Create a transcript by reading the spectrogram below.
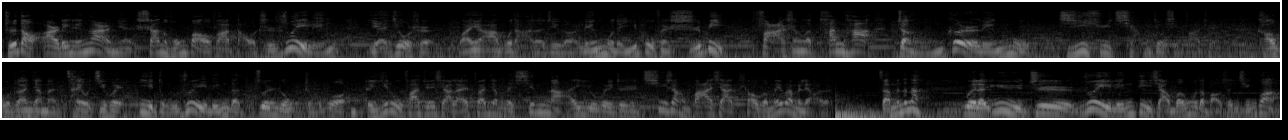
直到二零零二年山洪爆发，导致瑞陵，也就是完颜阿骨打的这个陵墓的一部分石壁发生了坍塌，整个陵墓急需抢救性发掘。考古专家们才有机会一睹瑞陵的尊容。只不过这一路发掘下来，专家们的心呐，哎呦喂，真是七上八下，跳个没完没了的。怎么的呢？为了预知瑞陵地下文物的保存情况，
